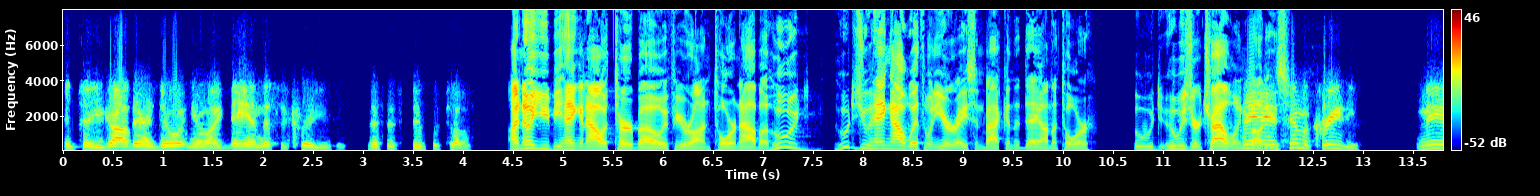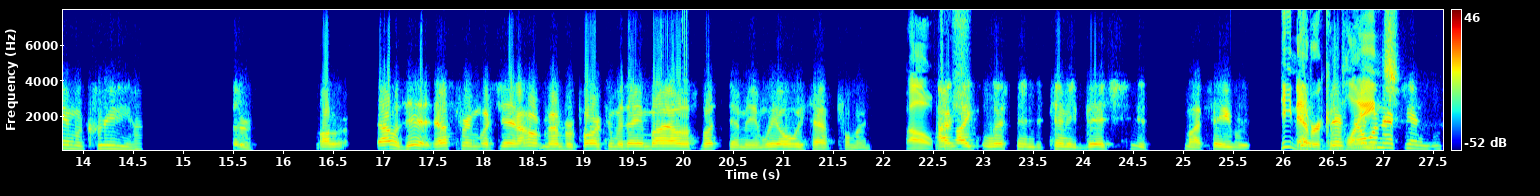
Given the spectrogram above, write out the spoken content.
until you go out there and do it and you're like, damn, this is crazy. This is super tough. I know you'd be hanging out with Turbo if you were on tour now, but who who did you hang out with when you were racing back in the day on the tour? Who would- who was your traveling Man, buddies? Tim McCreadie. Me and McCreadie. Or, or, that was it. That's pretty much it. I don't remember parking with anybody else but Timmy, and we always have fun. Oh, I like listening to Timmy bitch. It's my favorite. he never There- there's No one complains. that can,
